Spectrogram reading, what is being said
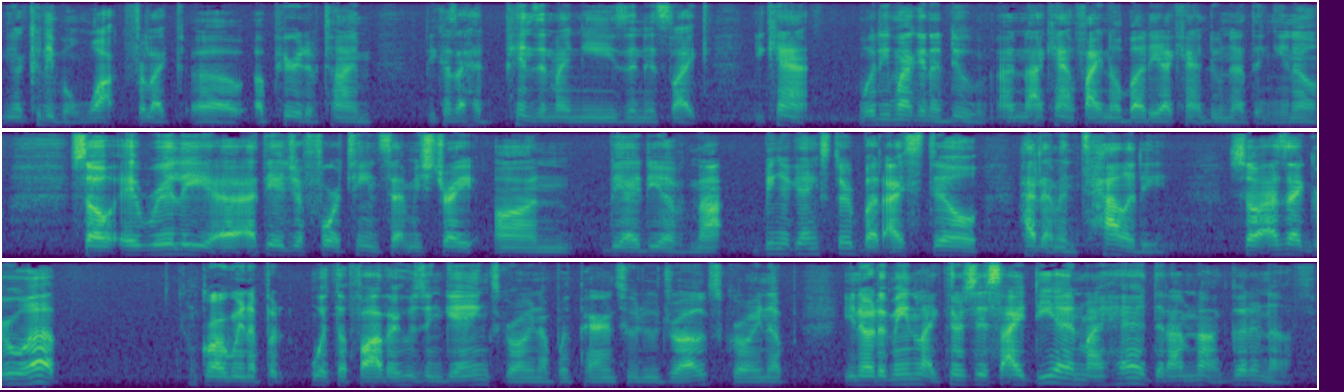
You know, I couldn't even walk for like a, a period of time because I had pins in my knees, and it's like you can't. What am I gonna do? I, I can't fight nobody. I can't do nothing. You know. So it really, uh, at the age of 14, set me straight on the idea of not being a gangster, but I still had that mentality. So as I grew up, growing up with a father who's in gangs, growing up with parents who do drugs, growing up, you know what I mean? Like there's this idea in my head that I'm not good enough.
